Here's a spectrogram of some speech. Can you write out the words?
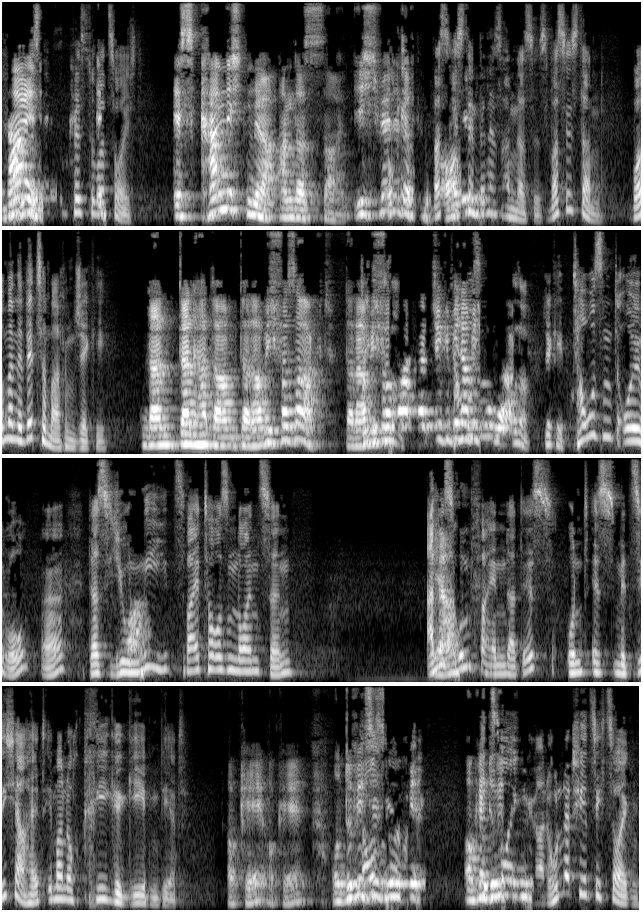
Nein. Fest überzeugt. Es kann nicht mehr anders sein. Ich werde okay. dafür Was ist denn, wenn es anders ist? Was ist dann? Wollen wir eine Wette machen, Jackie? Dann, dann, hat, dann, dann habe ich versagt. Dann habe ich versagt. Jackie, bin ich versagt. Also, Jackie, 1000 Euro, äh, dass Juni ja. 2019 alles ja. unverändert ist und es mit Sicherheit immer noch Kriege geben wird. Okay, okay. Und du willst jetzt Okay, du Zeugen gerade, 140 Zeugen.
